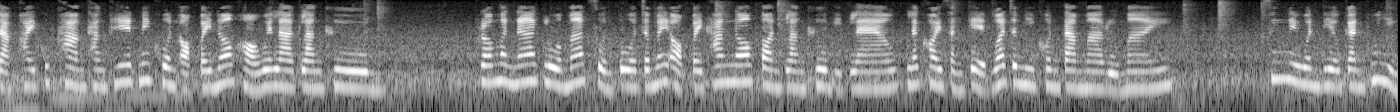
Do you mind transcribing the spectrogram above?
จากภัยคุกคามทางเพศไม่ควรออกไปนอกหอเวลากลางคืน เพราะมันน่ากลัวมากส่วนตัวจะไม่ออกไปข้างนอกตอนกลางคืนอีกแล้ว และคอยสังเกตว่าจะมีคนตามมาหรือไม่ซึ่งในวันเดียวกันผู้หญิง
